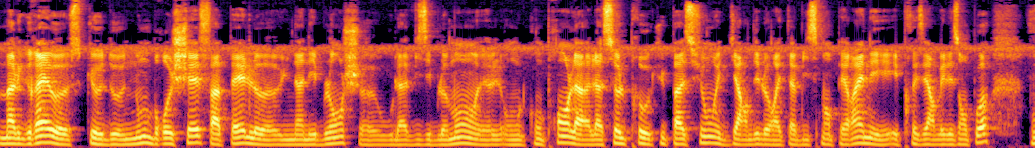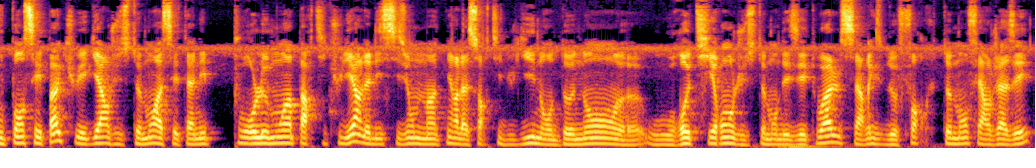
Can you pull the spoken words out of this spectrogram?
malgré euh, ce que de nombreux chefs appellent euh, une année blanche, euh, où là, visiblement, on le comprend, la, seule préoccupation est de garder leur établissement pérenne et, préserver les emplois. Vous pensez pas que, égard justement à cette année pour le moins particulière, la décision de maintenir la sortie du guide en donnant ou retirant justement des étoiles, ça risque de fortement faire jaser?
